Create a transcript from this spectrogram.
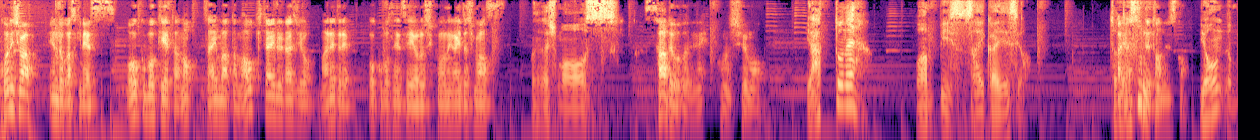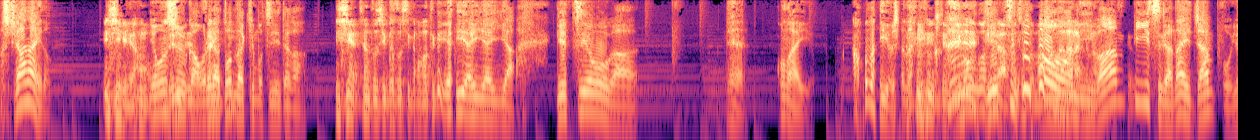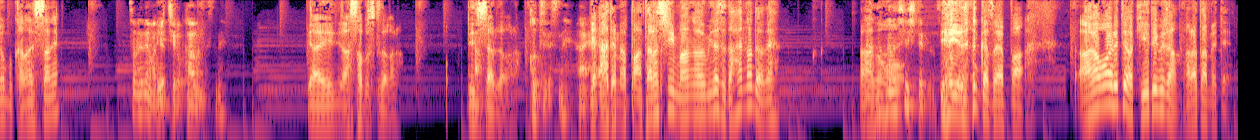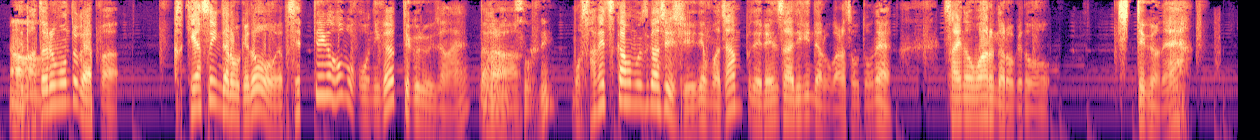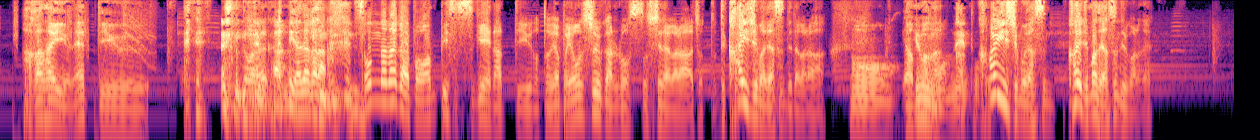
こんにちは、遠藤和樹です。大久保啓太の財務頭を鍛えるラジオ、マネトレ。大久保先生よろしくお願いいたします。お願いします。さあ、ということでね、今週も。やっとね、ワンピース再開ですよ。ちあ、休んでたんですか？四知らないのいやいや、もう。?4 週間俺がどんな。な気持ちでいたか。いや、ちゃんと仕事して頑張ってくいださい。やいやいやいや、月曜が、ね、来ないよ。来ないよじゃないよ。日本語すらちょっ月とままなら曜なくなってにワンーピースがないジャンプを読む悲しさね。ス。それでも一応買うんですね。いやいや、サブスクだから。デジタルだから。こっちですね。はい。いや、でもやっぱ新しい漫画を生み出せ大変なんだよね。あの、話してるいやいや、なんかさ、やっぱ、現れては消えていくじゃん、改めて。バトルモンとかやっぱ、書きやすいんだろうけど、やっぱ設定がほぼこう似通ってくるじゃない？だかあーら、そうね。もう差別化も難しいし、でもまあジャンプで連載できるんだろうから相当ね、才能もあるんだろうけど、知っていくよね。はかないよねっていう。いやだから そんな中やっぱワンピースすげえなっていうのと、やっぱ4週間ロストしてたから、ちょっと、で、カイジまで休んでたから、おや、読むまあもんね、と。カイジも休ん、カイジまだ休んでるからね。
